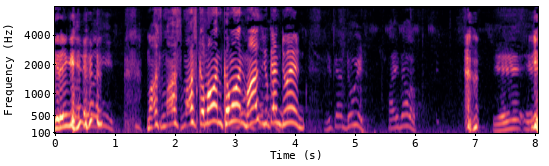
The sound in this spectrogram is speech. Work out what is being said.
गिरेंगे। मास मास मास कम ऑन कम ऑन मास you can do it you can do it. I know. ये ये।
